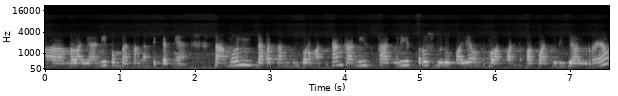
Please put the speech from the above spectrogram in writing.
uh, melayani pembatalan tiketnya. Namun dapat kami informasikan kami saat ini terus berupaya untuk melakukan evakuasi di jalur rel.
